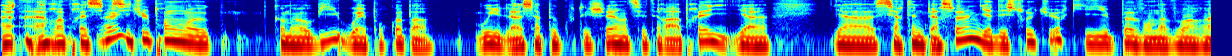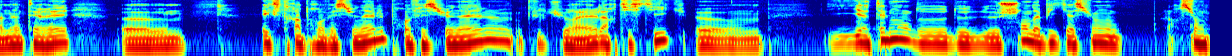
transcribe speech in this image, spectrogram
Ah, Alors après, si, Ah oui. si tu le prends euh, comme un hobby, ouais, pourquoi pas. Oui, là, ça peut coûter cher, etc. Après, il y a, il y a certaines personnes, il y a des structures qui peuvent en avoir un intérêt euh, extra-professionnel, professionnel, culturel, artistique. Euh, il y a tellement de, champs d'application. Alors, si on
